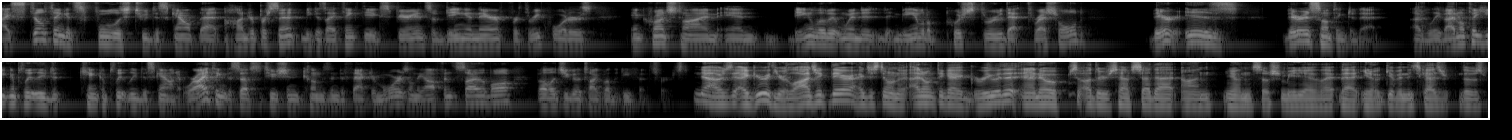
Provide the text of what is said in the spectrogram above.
I still think it's foolish to discount that 100% because I think the experience of being in there for three quarters in crunch time and being a little bit winded and being able to push through that threshold, there is there is something to that. I believe. I don't think you completely can completely discount it. Where I think the substitution comes into factor more is on the offensive side of the ball. But I'll let you go talk about the defense first. No, I, was, I agree with your logic there. I just don't. I don't think I agree with it. And I know others have said that on you know on social media that, that you know giving these guys those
